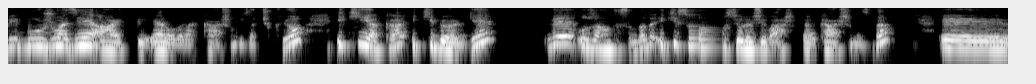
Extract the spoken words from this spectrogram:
bir burjuvaziye ait bir yer olarak karşımıza çıkıyor. İki yaka, iki bölge ve uzantısında da iki sosyoloji var e, karşımızda. Ee,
